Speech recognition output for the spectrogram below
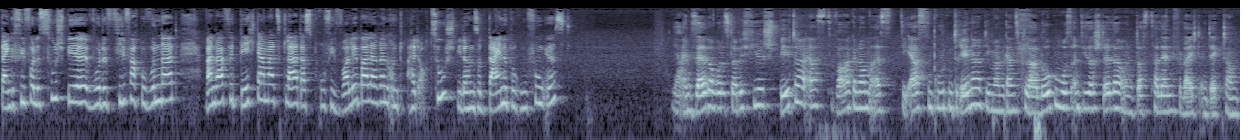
Dein gefühlvolles Zuspiel wurde vielfach bewundert. Wann war für dich damals klar, dass Profi-Volleyballerin und halt auch Zuspielerin so deine Berufung ist? Ja, einem selber wurde es, glaube ich, viel später erst wahrgenommen als die ersten guten Trainer, die man ganz klar loben muss an dieser Stelle und das Talent vielleicht entdeckt haben.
